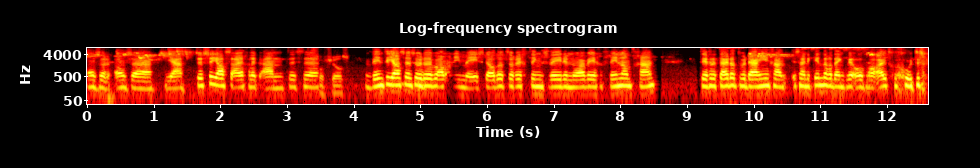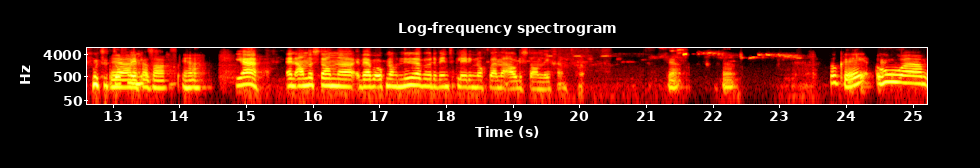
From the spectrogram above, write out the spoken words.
onze, onze ja, tussenjassen eigenlijk aan. Het is eh, winterjas en zo, dat hebben we allemaal niet mee. Stel dat we richting Zweden, Noorwegen, Finland gaan. Tegen de tijd dat we daarheen gaan, zijn de kinderen denk ik weer overal uitgegroeid. Dus we moeten toch Ja, weer gaat hard. Ja. Ja, en anders dan, eh, we hebben ook nog, nu hebben we de winterkleding nog bij mijn ouders dan liggen. Ja. ja. Oké, hoe ehm,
